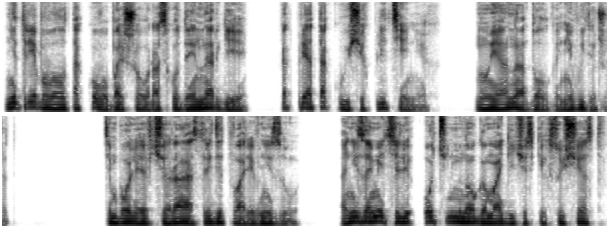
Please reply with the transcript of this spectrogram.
не требовало такого большого расхода энергии, как при атакующих плетениях. Но и она долго не выдержит. Тем более вчера, среди тварей внизу, они заметили очень много магических существ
